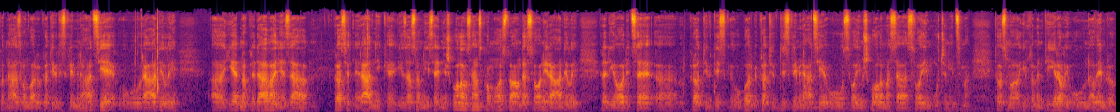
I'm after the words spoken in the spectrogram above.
pod nazivom Borbe protiv diskriminacije uradili jedno predavanje za prosvjetne radnike iz osnovnih i srednje škola u Sanskom mostu, a onda su oni radili radionice protiv, u borbi protiv diskriminacije u svojim školama sa svojim učenicima. To smo implementirali u novembru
